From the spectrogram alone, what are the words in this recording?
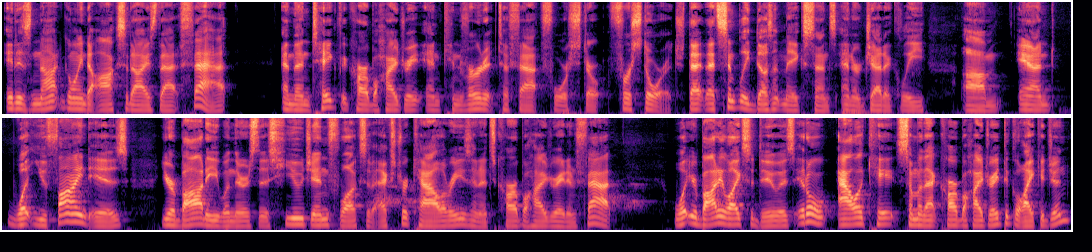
It is not going to oxidize that fat and then take the carbohydrate and convert it to fat for sto- for storage. That that simply doesn't make sense energetically. Um, and what you find is your body, when there's this huge influx of extra calories and it's carbohydrate and fat, what your body likes to do is it'll allocate some of that carbohydrate to glycogen,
